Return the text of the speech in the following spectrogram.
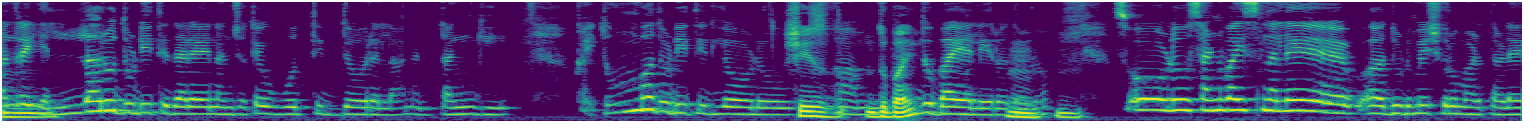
ಅಂದ್ರೆ ಎಲ್ಲರೂ ದುಡಿತಿದ್ದಾರೆ. ನನ್ನ ಜೊತೆ ಓದ್ತಿದ್ದವರೆಲ್ಲ ನನ್ನ ತಂಗಿ. ಕೈ ತುಂಬಾ ದುಡಿತಿದ್ಲು ಅವಳು. ದುಬೈ ದುಬೈಯಲ್ಲಿ ಇರೋದವಳು ಸೊ ಅವಳು. ಸಣ್ಣ ವಯಸ್ಸಿನಲ್ಲೇ ದುಡಿಮೆ ಶುರು ಮಾಡ್ತಾಳೆ.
